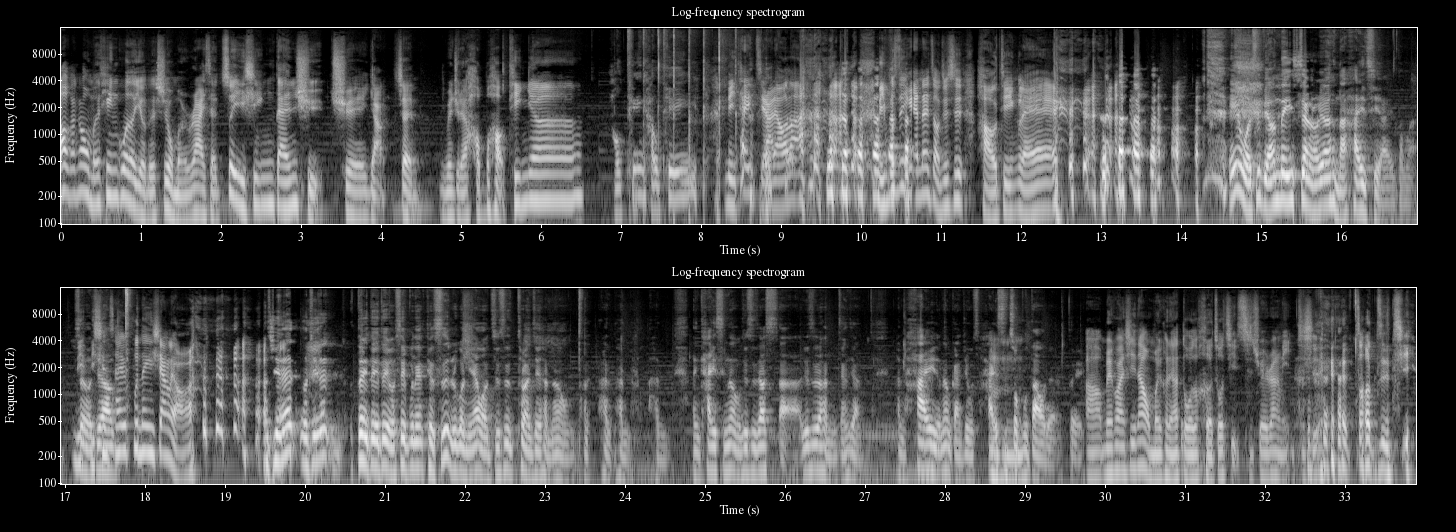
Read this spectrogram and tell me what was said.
好，刚刚我们听过的有的是我们 Rise 的最新单曲《缺氧症》，你们觉得好不好听呀？好听好听，你太假了啦！你不是应该那种就是好听嘞？因为我是比较内向，然后又很难嗨起来，懂吗？你你所以我就要现在 不内向了啊？我觉得，我觉得，对对对，我是不内。可是如果你要我，就是突然间很那种很很很很很开心那种，就是要呃，就是很讲讲很嗨的那种感觉，我还是做不到的。对，啊，没关系，那我们可能要多合作几次，就会让你就是做自己。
